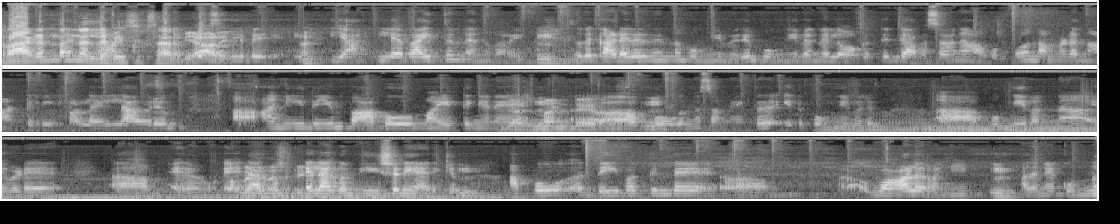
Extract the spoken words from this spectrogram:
ഡ്രാഗൺ തന്നെയല്ലേ ബേസിക് എന്ന് പറയും അത് കടലിൽ നിന്ന് പൊങ്ങി വരും പൊങ്ങി വന്ന് ലോകത്തിന്റെ അവസാനം ആകുമ്പോൾ നമ്മുടെ നാട്ടിൽ ഉള്ള എല്ലാവരും അനീതിയും പാപവുമായിട്ട് ഇങ്ങനെ ആ, പോകുന്ന സമയത്ത് ഇത് പൊങ്ങി വരും. പൊങ്ങി വന്ന് ഇവിടെ എല്ലാവർക്കും എല്ലാവർക്കും ഭീഷണിയായിരിക്കും. ഉം. അപ്പോ ദൈവത്തിന്റെ വാളിറങ്ങി അതിനെ കൊന്നു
